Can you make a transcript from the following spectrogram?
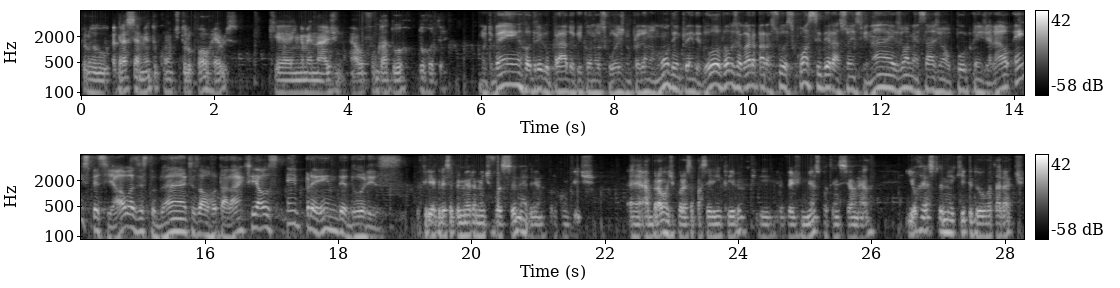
pelo agraciamento com o título Paul Harris, que é em homenagem ao fundador do Rotary. Muito bem, Rodrigo Prado aqui conosco hoje no programa Mundo Empreendedor. Vamos agora para suas considerações finais, uma mensagem ao público em geral, em especial aos estudantes, ao Rotaract e aos empreendedores. Eu queria agradecer primeiramente você, né, Adriano, pelo convite, é, a Broward por essa parceria incrível, que eu vejo imenso potencial nela, e o resto da minha equipe do Rotaract,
